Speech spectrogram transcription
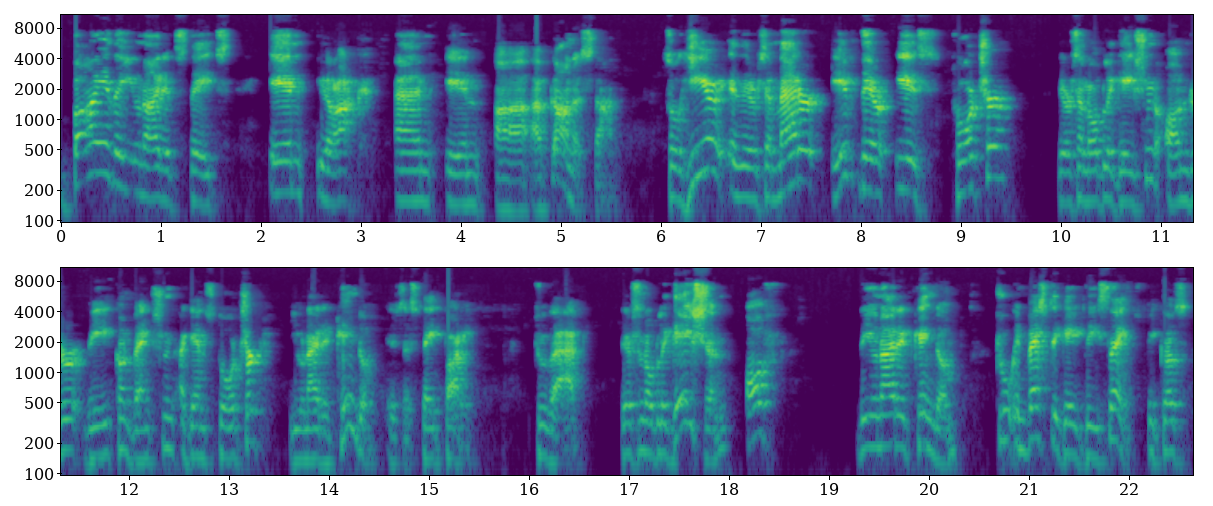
by the United States in Iraq and in uh, Afghanistan. So here there's a matter if there is torture, there's an obligation under the Convention Against Torture. The United Kingdom is a state party to that. There's an obligation of the United Kingdom to investigate these things because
